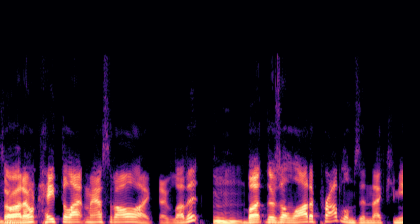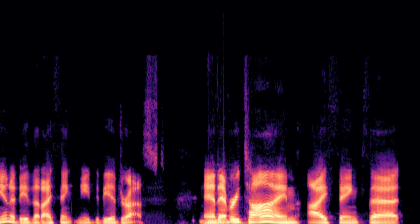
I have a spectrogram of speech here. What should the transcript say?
So Mhm. I don't hate the Latin Mass at all. I, I love it, mm, but there's a lot of problems in that community that I think need to be addressed. And mm. every time I think that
